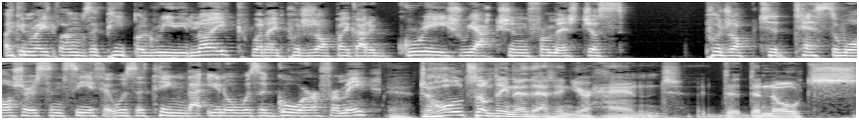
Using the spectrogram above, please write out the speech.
I can write songs that people really like. When I put it up, I got a great reaction from it. Just put it up to test the waters and see if it was a thing that, you know, was a goer for me. To hold something like that in your hand, the, the notes,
